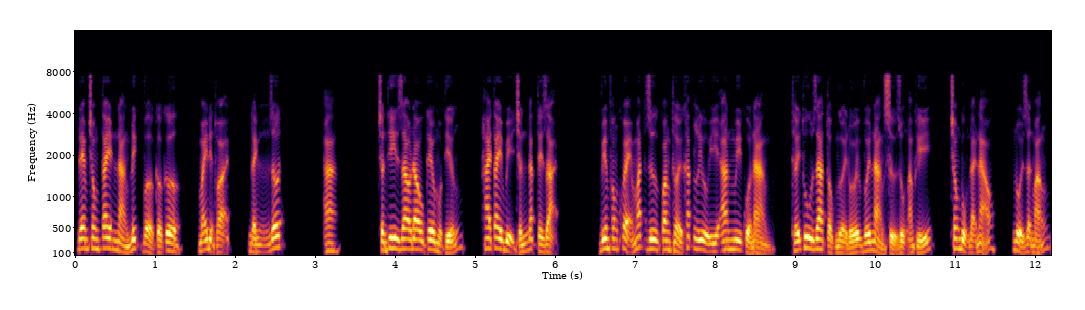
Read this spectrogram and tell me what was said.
đem trong tay nàng đích vở cơ cơ máy điện thoại, đánh rớt. A. Trần thi giao đau kêu một tiếng, hai tay bị chấn đắc tê dại. Viêm phong khỏe mắt dư quang thời khắc lưu ý an nguy của nàng, thấy thu gia tộc người đối với nàng sử dụng ám khí, trong bụng đại não, nổi giận mắng,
